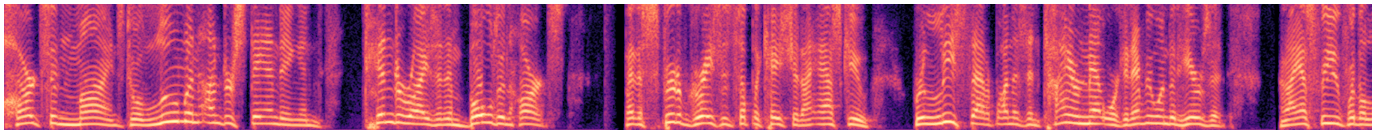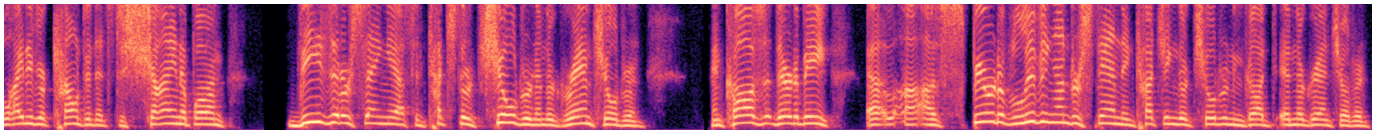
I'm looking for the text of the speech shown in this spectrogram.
hearts and minds, to illumine understanding and tenderize and embolden hearts by the spirit of grace and supplication. I ask you, release that upon this entire network and everyone that hears it. And I ask for you for the light of your countenance to shine upon these that are saying yes and touch their children and their grandchildren and cause there to be a, a, spirit of living understanding touching their children and God and their grandchildren.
